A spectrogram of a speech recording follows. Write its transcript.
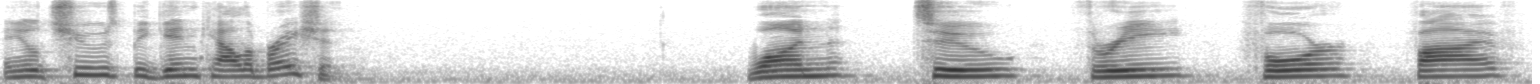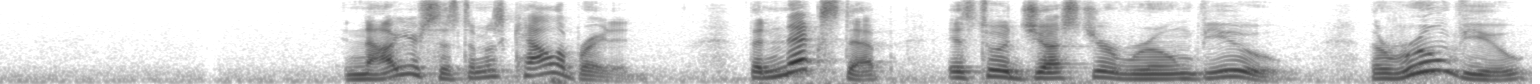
and you'll choose Begin Calibration. One, two, three, four, five. And now your system is calibrated. The next step is to adjust your room view. The room view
